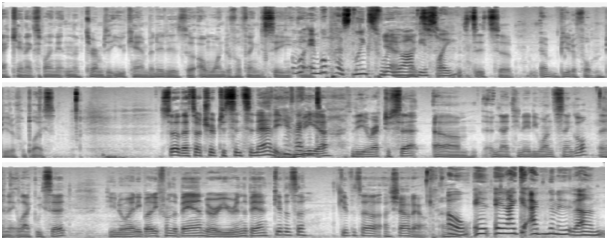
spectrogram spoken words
I can't explain it in the terms that you can, but it is a, a wonderful thing to see. Well, and we'll post links for you, it's- obviously. it's it's, a, a beautiful beautiful place. So that's our trip to Cincinnati Right. via the Erector set, um, 1981 single, and it, like we said, if you know anybody from the band or you're in the band, give us a give us a, a shout out. Um, Oh, and, and I, I'm gonna. Um,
